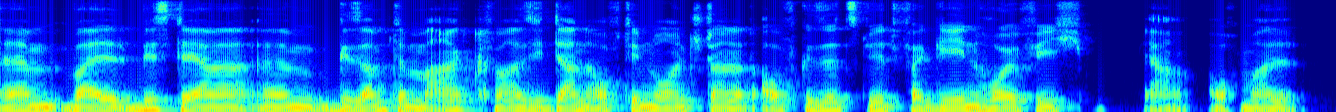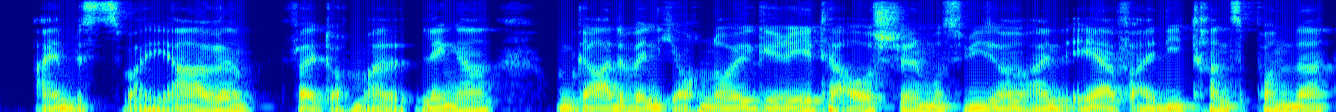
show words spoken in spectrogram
ähm, weil bis der ähm, gesamte Markt quasi dann auf dem neuen Standard aufgesetzt wird, vergehen häufig ja auch mal ein bis zwei Jahre, vielleicht auch mal länger. Und gerade wenn ich auch neue Geräte ausstellen muss, wie so ein RFID-Transponder,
